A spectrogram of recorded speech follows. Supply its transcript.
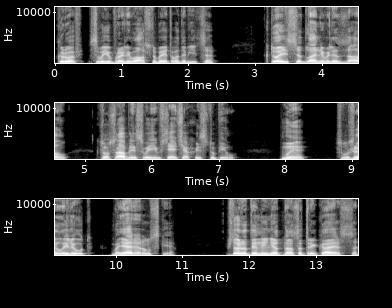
кровь свою проливал, чтобы этого добиться? Кто из седла не вылезал, кто сабли свои в сечах иступил? Мы, служилый люд, бояре русские. Что же ты ныне от нас отрекаешься?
